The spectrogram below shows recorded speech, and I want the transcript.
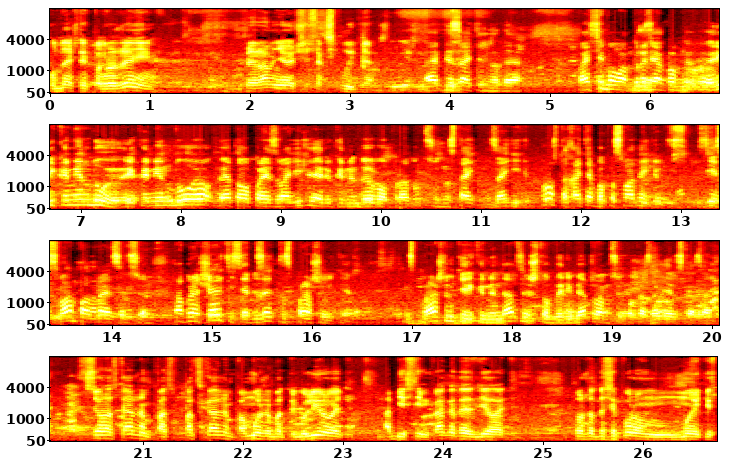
Удачных погружений, приравнивающихся к всплытию. обязательно, да. Спасибо вам, друзья, огромное. Рекомендую, рекомендую этого производителя, рекомендую его продукцию настоятельно. Зайдите, просто хотя бы посмотрите. Здесь вам понравится все. Обращайтесь, обязательно спрашивайте. Спрашивайте рекомендации, чтобы ребята вам все показали и рассказали. Все расскажем, подскажем, поможем отрегулировать, объясним, как это сделать. Потому что до сих пор мы эти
